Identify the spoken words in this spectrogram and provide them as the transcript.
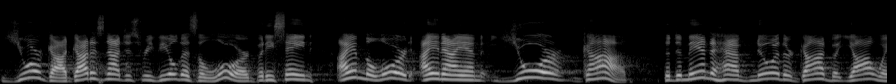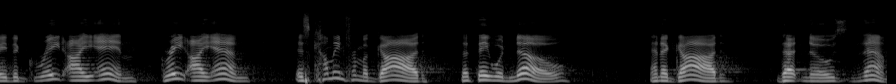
your God. God is not just revealed as the Lord, but He's saying, I am the Lord and I am your God. The demand to have no other God but Yahweh, the great I am, great I am, is coming from a God that they would know and a God that knows them.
